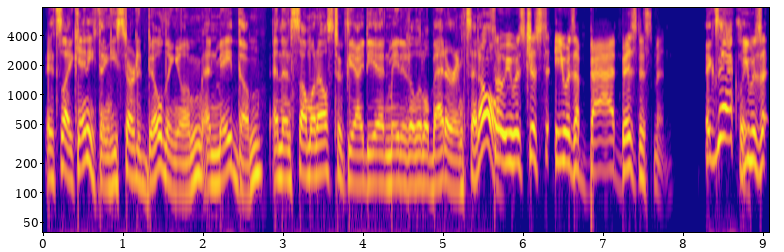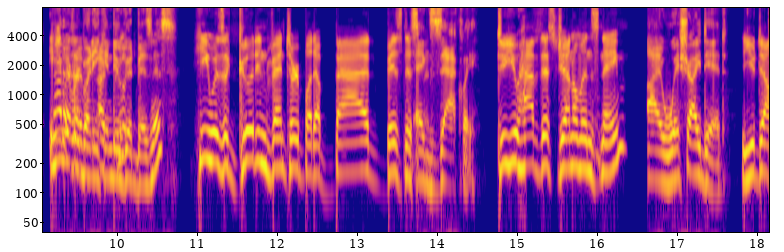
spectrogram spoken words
It's like anything. He started building them and made them, and then someone else took the idea and made it a little better and said, "Oh, So he was just he was a bad businessman. exactly." he was a- he Not was a- everybody a can do good- good business. He was a good inventor, but a bad businessman. Exactly. Do you have this gentleman's name? I wish I did. You don't.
